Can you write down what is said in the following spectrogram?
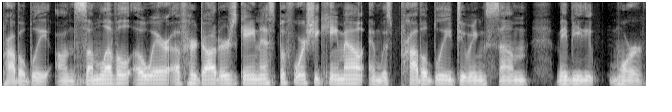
probably on some level aware of her daughter's gayness before she came out and was probably doing some maybe more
